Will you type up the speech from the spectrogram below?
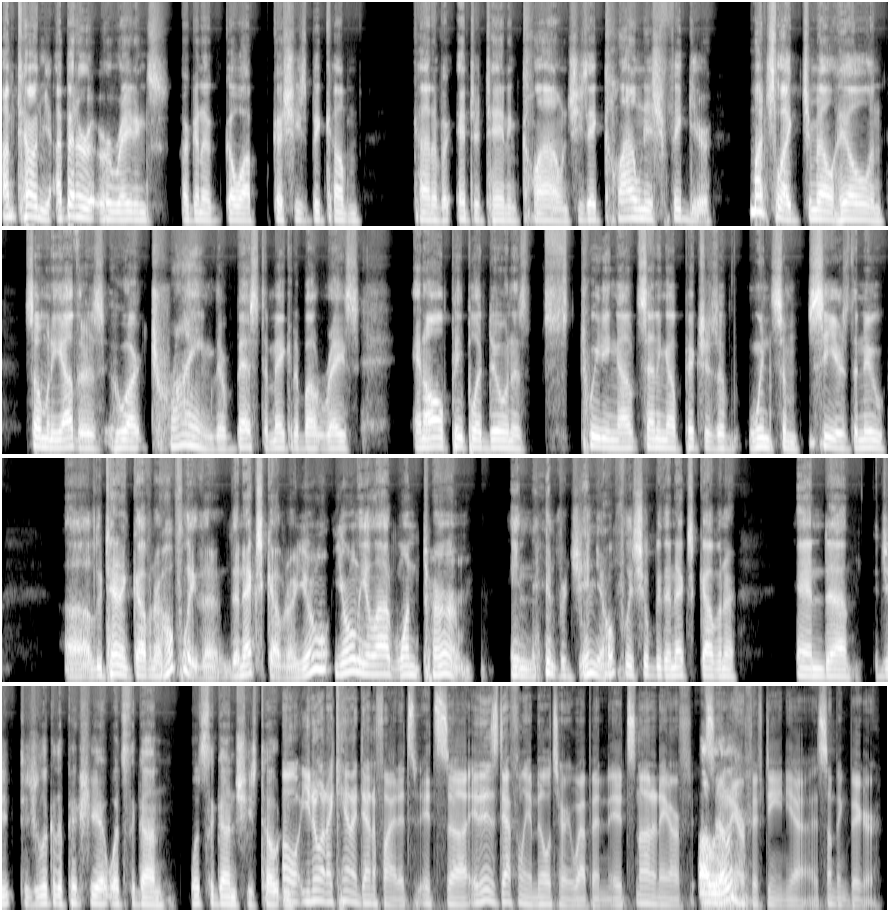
I'm telling you, I bet her, her ratings are going to go up because she's become kind of an entertaining clown. She's a clownish figure, much like Jemele Hill and so many others who are trying their best to make it about race. And all people are doing is tweeting out, sending out pictures of Winsome Sears, the new uh, lieutenant governor, hopefully the, the next governor. You're, you're only allowed one term in, in Virginia. Hopefully she'll be the next governor. And uh, did you did you look at the picture yet? What's the gun? What's the gun she's toting? Oh, you know what? I can't identify it. It's it's uh, it is definitely a military weapon. It's not an AR. It's Oh, not really? an AR-15. Yeah, it's something bigger.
